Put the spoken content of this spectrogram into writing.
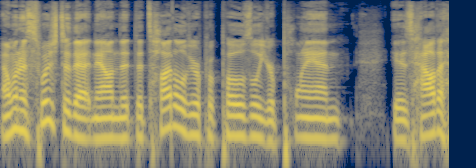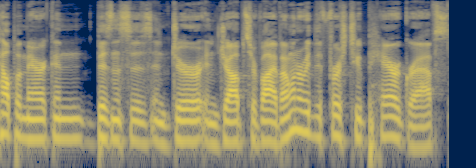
I want to switch to that now. And the title of your proposal, your plan, is How to Help American Businesses Endure and Jobs Survive. I want to read the first two paragraphs,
